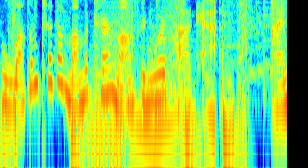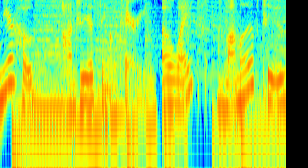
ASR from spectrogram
Welcome to the Mama Turned Mompreneur podcast. I'm your host, Andrea Singletary, a wife, mama of two,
